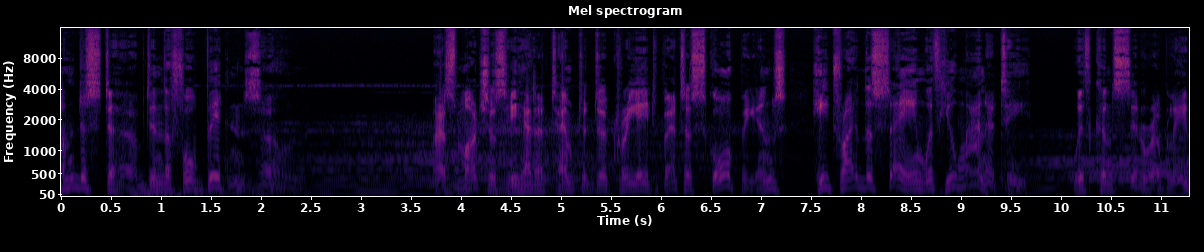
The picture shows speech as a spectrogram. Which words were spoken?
undisturbed in the Forbidden Zone. As much as he had attempted to create better scorpions, he tried the same with humanity, with considerably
